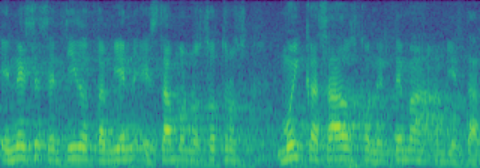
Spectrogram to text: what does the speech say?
En ese sentido también estamos nosotros muy casados con el tema ambiental.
